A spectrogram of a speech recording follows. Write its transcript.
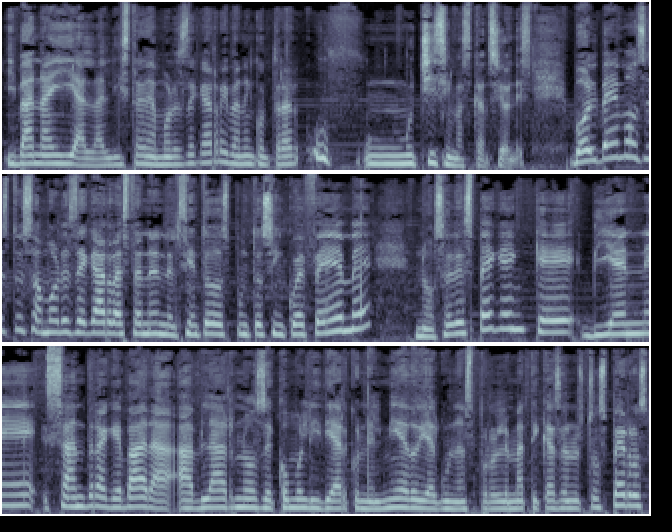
y van ahí a la lista de Amores de Garra y van a encontrar muchísimas canciones. Volvemos, estos Amores de Garra están en el 102.5 FM. No se despeguen que viene Sandra Guevara a hablarnos de cómo lidiar con el miedo y algunas problemáticas de nuestros perros.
